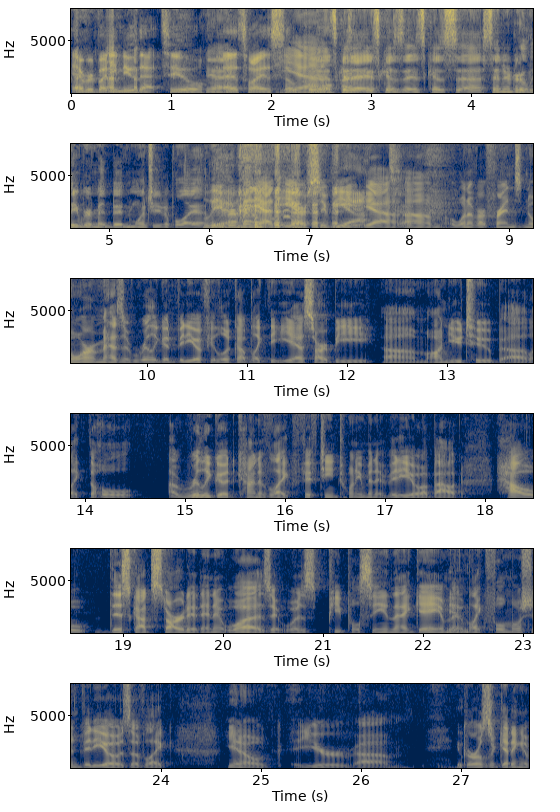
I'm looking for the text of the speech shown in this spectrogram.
Everybody knew that too. Yeah. That's why it's so Yeah. cool. It's because it's because it's because uh, Senator Lieberman didn't want you to play it. Lieberman, yeah, the E ERCB, yeah. Yeah. Um, one of our friends, Norm, has a really good video. If you look up like the ESRB um, on YouTube, uh, like the whole, a really good kind of like 15, 20 minute video about how this got started. And it was, it was people seeing that game and like full motion videos of like, you know, your um, girls are getting, a,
